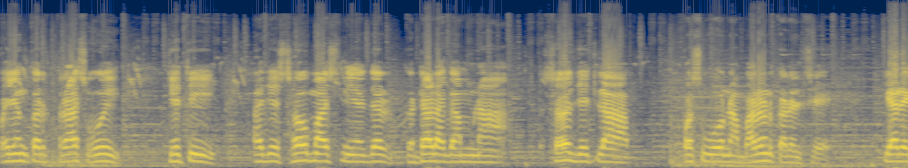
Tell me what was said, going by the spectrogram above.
ભયંકર ત્રાસ હોય, જેથી આજે છ માસની અંદર ગઢાડા ગામના સ જેટલા પશુઓના મરણ કરેલ છે. ત્યારે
